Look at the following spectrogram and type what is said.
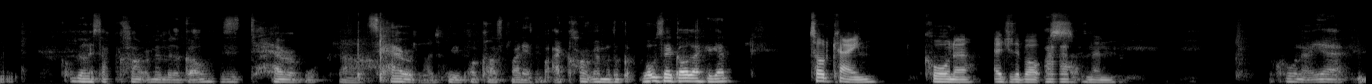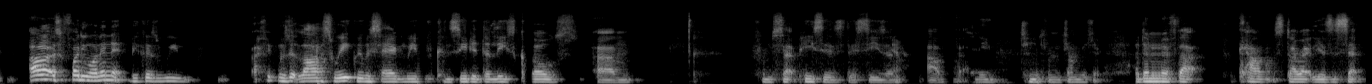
I'll be honest, I can't remember the goal. This is terrible, oh, terrible God. podcast planning. But I can't remember the goal. What was their goal like again? Todd Kane, corner, edge of the box, uh, and then corner. Yeah. Oh, it's a funny one, isn't it? Because we, I think was it last week we were saying we've conceded the least goals um, from set pieces this season yeah. out of any team from the championship. I don't know if that counts directly as a set.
